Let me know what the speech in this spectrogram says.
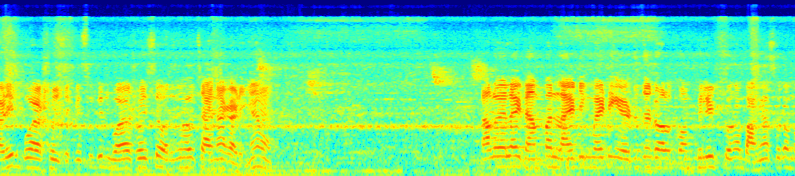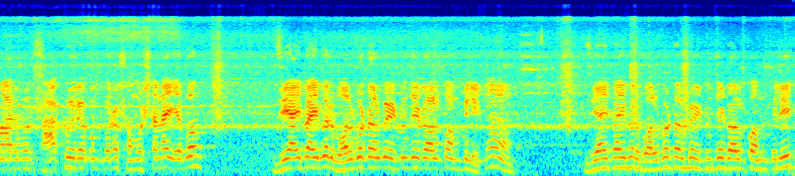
গাড়ির বয়স হয়েছে, কিছুদিন বয়স হয়েছে অরিজিনাল চায়না গাড়ি হ্যাঁ। কালো এলাই ডাম্পার লাইটিং মাইটিং A to Z all complete কোনো ভাঙাচোরা মারমুর থাক এরকম কোনো সমস্যা নাই, এবং জিআই পাইপের ভলভো টলভো A to Z all complete হ্যাঁ। জিআই পাইপের ভলভো টলভো A to Z all complete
